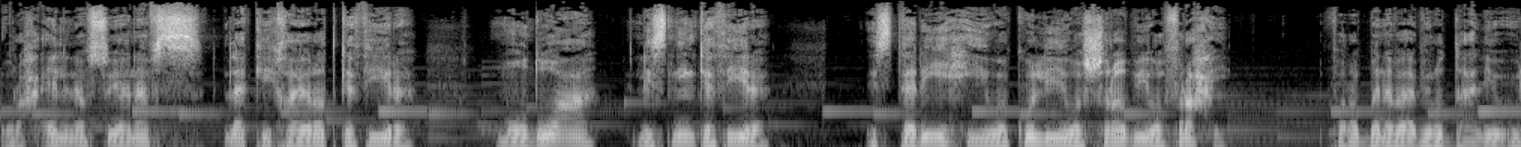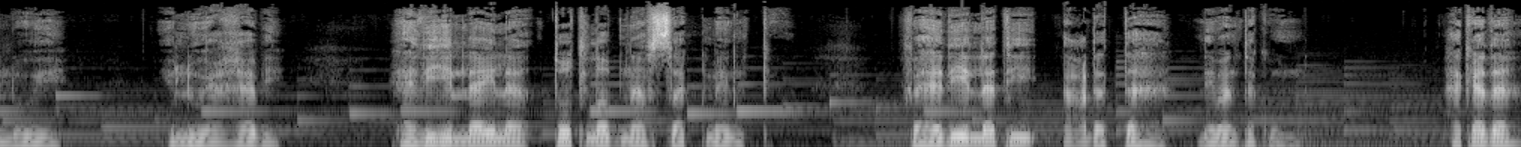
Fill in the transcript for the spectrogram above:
وراح قال لنفسه يا نفس لك خيرات كثيرة موضوعة لسنين كثيرة استريحي وكلي واشربي وافرحي. فربنا بقى بيرد عليه ويقول له إيه؟ يقول له يا غبي هذه الليلة تطلب نفسك منك فهذه التي أعددتها لمن تكون. هكذا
